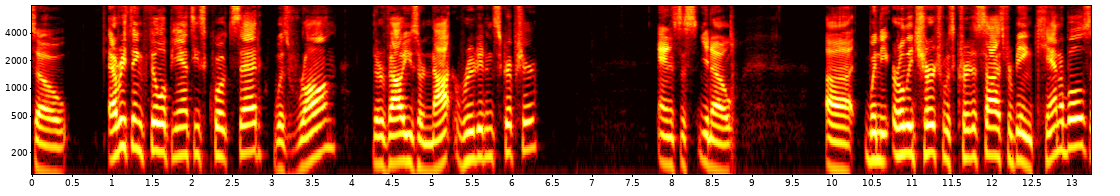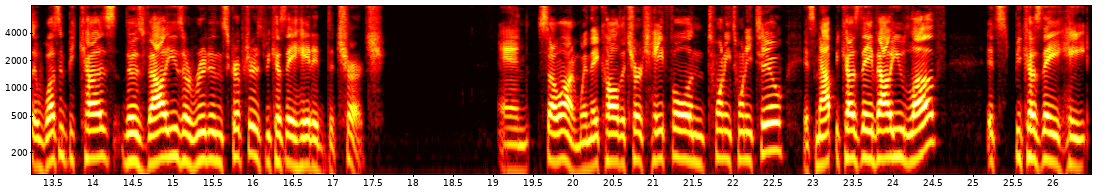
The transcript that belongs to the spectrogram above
So everything Philip Yancey's quote said was wrong. Their values are not rooted in scripture. And it's just, you know, uh, when the early church was criticized for being cannibals, it wasn't because those values are rooted in scripture, it's because they hated the church. And so on. When they call the church hateful in 2022, it's not because they value love, it's because they hate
